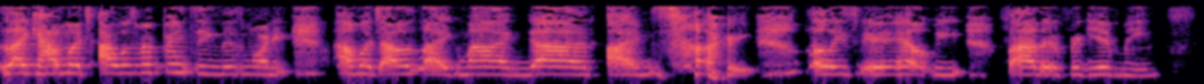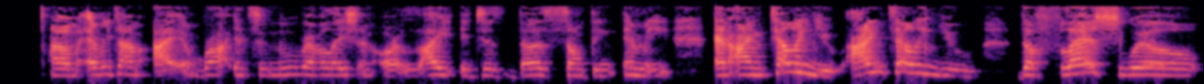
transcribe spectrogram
like how much I was repenting this morning. How much I was like, my God, I'm sorry. Holy Spirit, help me. Father, forgive me. Um, every time I am brought into new revelation or light, it just does something in me. And I'm telling you, I'm telling you, the flesh will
